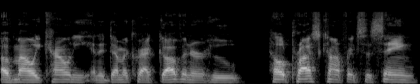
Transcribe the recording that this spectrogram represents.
of Maui County and a Democrat governor who held press conferences saying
